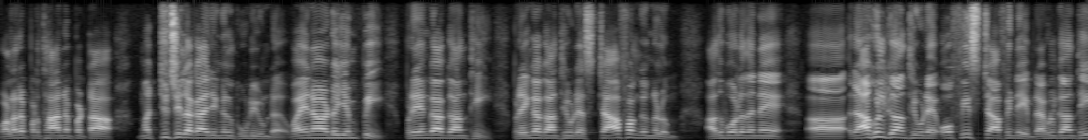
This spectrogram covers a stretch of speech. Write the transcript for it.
വളരെ പ്രധാനപ്പെട്ട മറ്റു ചില കാര്യങ്ങൾ കൂടിയുണ്ട്. വയനാട് എം പി പ്രിയങ്ക ഗാന്ധി പ്രിയങ്ക ഗാന്ധിയുടെ സ്റ്റാഫ് അംഗങ്ങളും അതുപോലെ തന്നെ രാഹുൽ ഗാന്ധിയുടെ ഓഫീസ് സ്റ്റാഫിന്റെയും രാഹുൽ ഗാന്ധി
